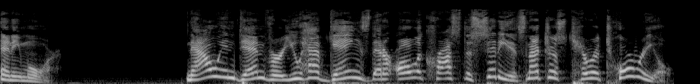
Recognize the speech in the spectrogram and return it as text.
anymore. Now in Denver, you have gangs that are all across the city. It's not just territorial.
